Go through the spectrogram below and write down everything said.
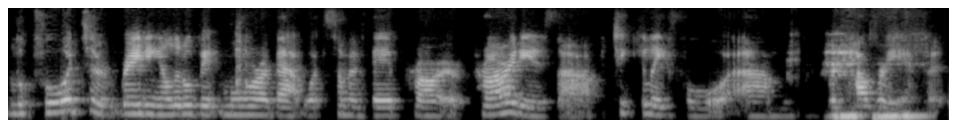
look forward to reading a little bit more about what some of their priorities are, particularly for um, recovery efforts.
